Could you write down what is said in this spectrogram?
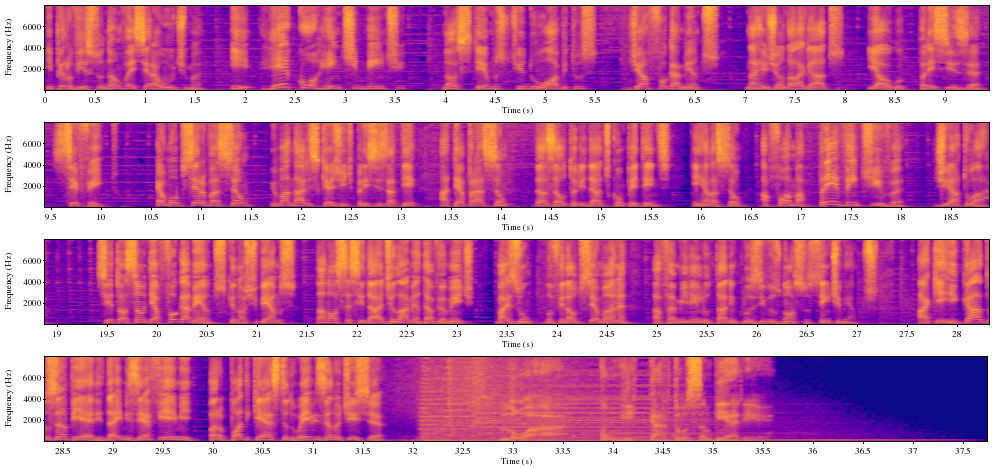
e, pelo visto, não vai ser a última. E recorrentemente nós temos tido óbitos de afogamentos na região da Alagados e algo precisa ser feito. É uma observação e uma análise que a gente precisa ter até para ação das autoridades competentes em relação à forma preventiva de atuar. Situação de afogamentos que nós tivemos na nossa cidade, lamentavelmente, mais um no final de semana, a família enlutada, inclusive os nossos sentimentos. Aqui Ricardo Zampieri, da MZFM, para o podcast do MZ Notícia. No ar, com Ricardo Zampieri.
